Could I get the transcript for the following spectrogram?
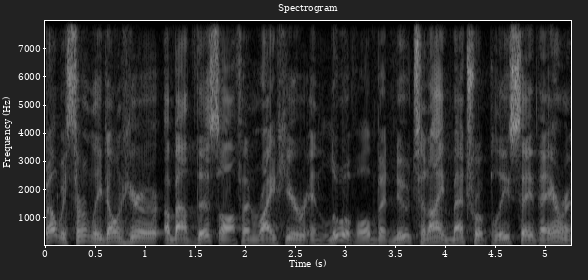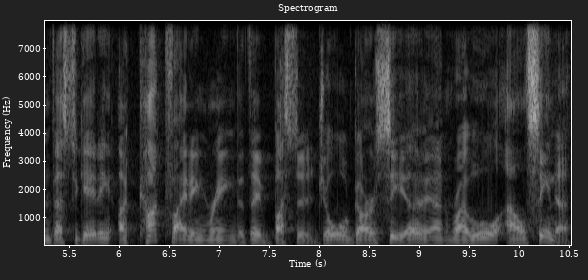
Well, we certainly don't hear about this often right here in Louisville, but new tonight, Metro Police say they are investigating a cockfighting ring that they've busted. Joel Garcia and Raul Alcina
